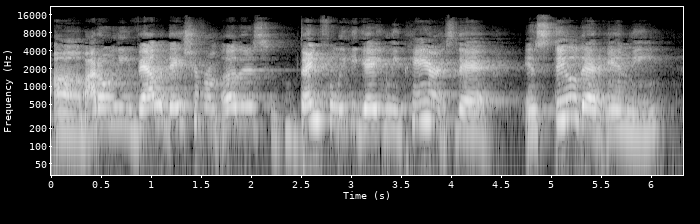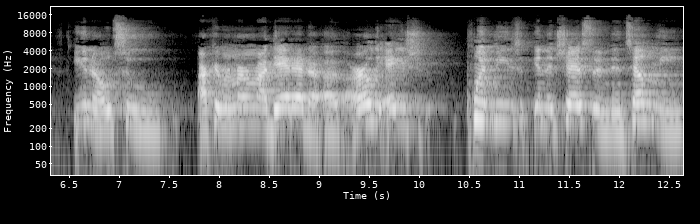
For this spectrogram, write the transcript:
Um, I don't need validation from others. Thankfully, he gave me parents that instilled that in me. You know, to I can remember my dad at an early age point me in the chest and, and telling me,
